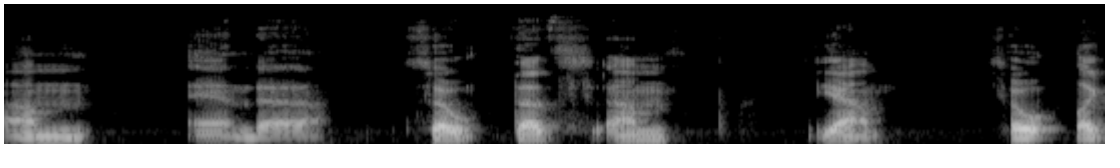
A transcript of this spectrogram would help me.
Um, and uh, so that's um, yeah. So like,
